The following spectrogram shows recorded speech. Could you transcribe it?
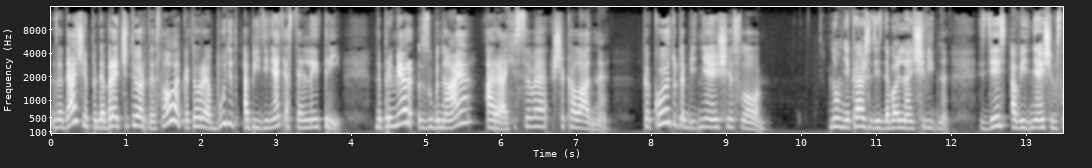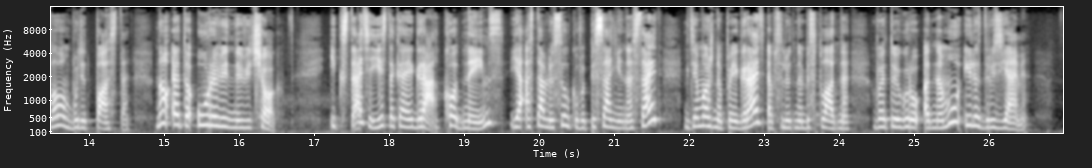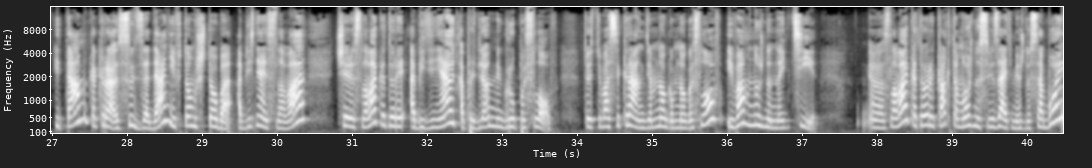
Задача подобрать четвертое слово, которое будет объединять остальные три. Например, зубная, арахисовая, шоколадная. Какое тут объединяющее слово? Ну, мне кажется, здесь довольно очевидно. Здесь объединяющим словом будет паста. Но это уровень новичок. И, кстати, есть такая игра Codenames. Я оставлю ссылку в описании на сайт, где можно поиграть абсолютно бесплатно в эту игру одному или с друзьями – и там как раз суть заданий в том, чтобы объяснять слова через слова, которые объединяют определенные группы слов. То есть у вас экран, где много-много слов, и вам нужно найти э, слова, которые как-то можно связать между собой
